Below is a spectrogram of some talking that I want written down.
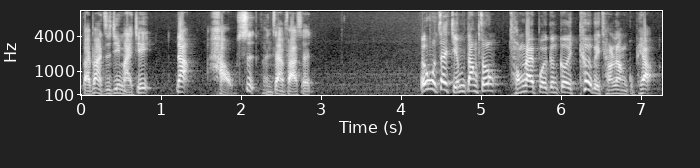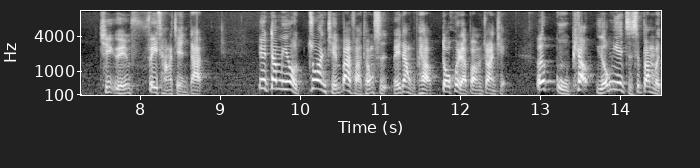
百万资金买进，那好事很赞发生。而我在节目当中从来不会跟各位特别强调股票，其原因非常简单，因为当没有赚钱办法，同时每档股票都会来帮我们赚钱，而股票永远只是帮我们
